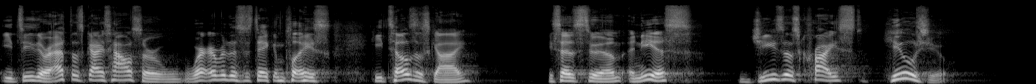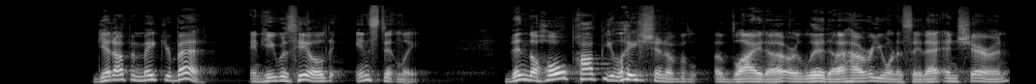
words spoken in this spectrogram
it's either at this guy's house or wherever this is taking place. He tells this guy, he says to him, Aeneas, Jesus Christ heals you. Get up and make your bed. And he was healed instantly. Then the whole population of, of Lydda, or Lydda, however you want to say that, and Sharon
